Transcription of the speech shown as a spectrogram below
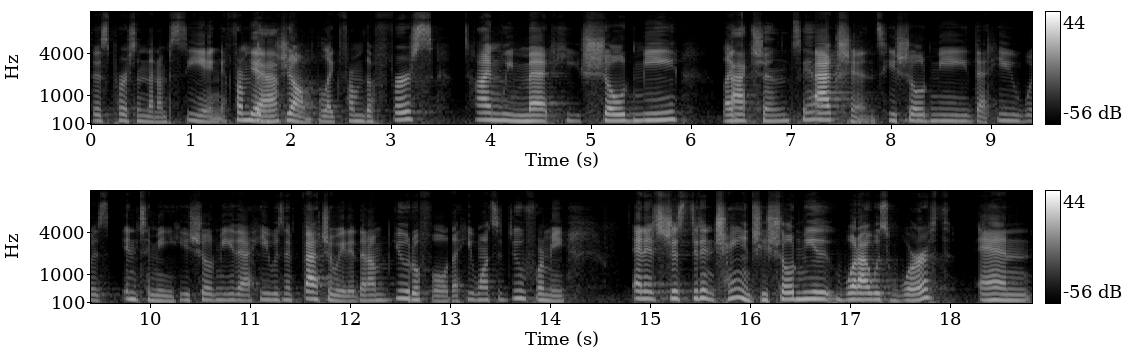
this person that I'm seeing from Yeah. the jump, like from the first time we met, he showed me like Actions. Yeah. actions. He showed me that he was into me. He showed me that he was infatuated, that I'm beautiful, that he wants to do for me. And it just didn't change. He showed me what I was worth, and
